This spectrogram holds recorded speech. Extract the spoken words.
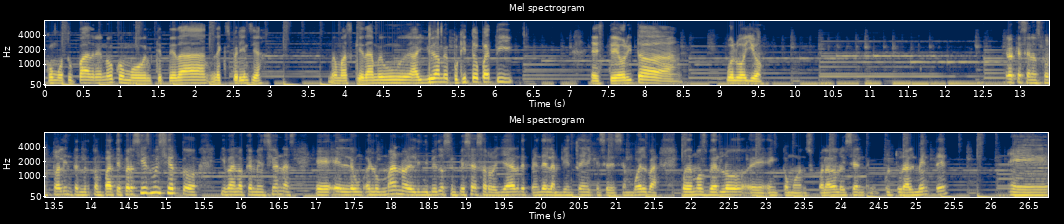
como tu padre, ¿no? Como el que te da la experiencia. Nomás que dame un, ayúdame poquito, Pati. Este, ahorita vuelvo yo. Creo que se nos cortó el internet con Pati, pero sí es muy cierto, Iván, lo que mencionas. Eh, el, humano, el individuo se empieza a desarrollar, depende del ambiente en el que se desenvuelva. Podemos verlo, eh, en, como su palabra lo dice, culturalmente. Eh,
